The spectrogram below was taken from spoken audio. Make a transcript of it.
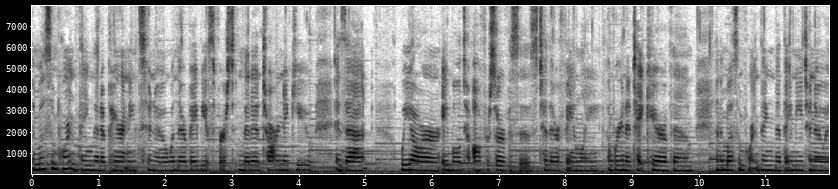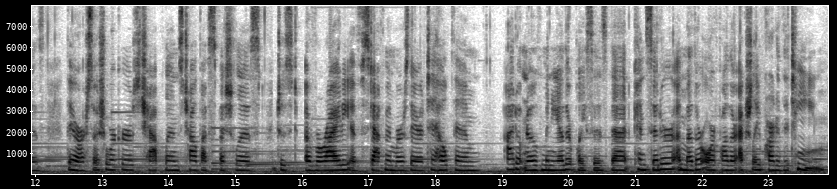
The most important thing that a parent needs to know when their baby is first admitted to our NICU is that we are able to offer services to their family and we're going to take care of them. And the most important thing that they need to know is there are social workers, chaplains, child life specialists, just a variety of staff members there to help them. I don't know of many other places that consider a mother or a father actually part of the team.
